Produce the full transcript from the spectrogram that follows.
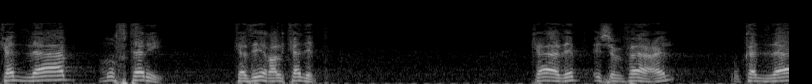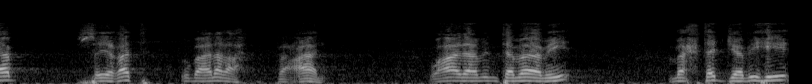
كذاب مفتري كثير الكذب. كاذب اسم فاعل وكذاب صيغة مبالغة فعال. وهذا من تمام ما احتج به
